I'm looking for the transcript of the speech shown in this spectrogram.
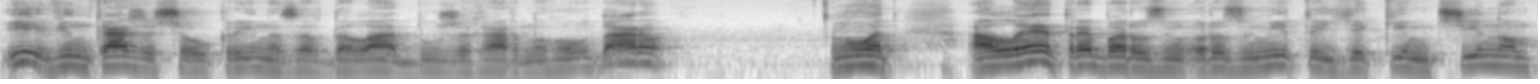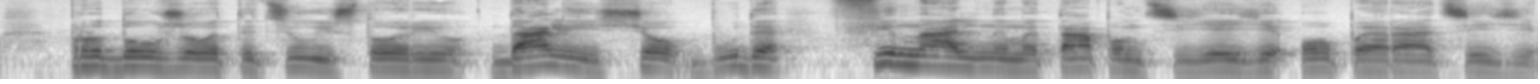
І він каже, що Україна завдала дуже гарного удару. Ну От, але треба розуміти, яким чином продовжувати цю історію далі, і що буде фінальним етапом цієї операції.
